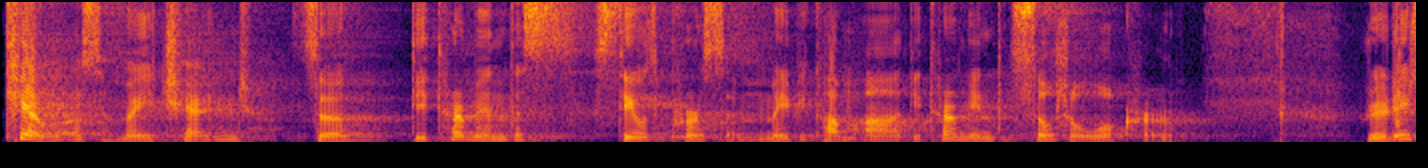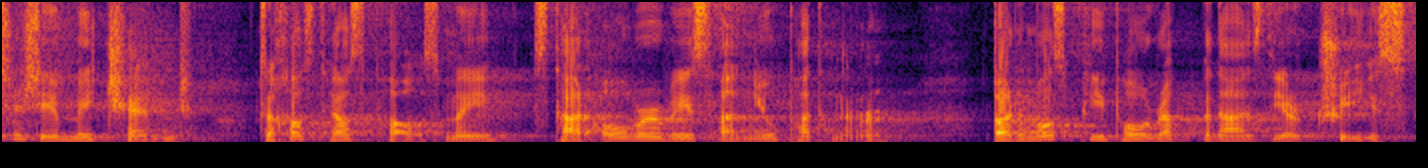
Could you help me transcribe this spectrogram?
Careers may change. The determined salesperson may become a determined social worker. Relationship may change. The hostile spouse may start over with a new partner. But most people recognize their trees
